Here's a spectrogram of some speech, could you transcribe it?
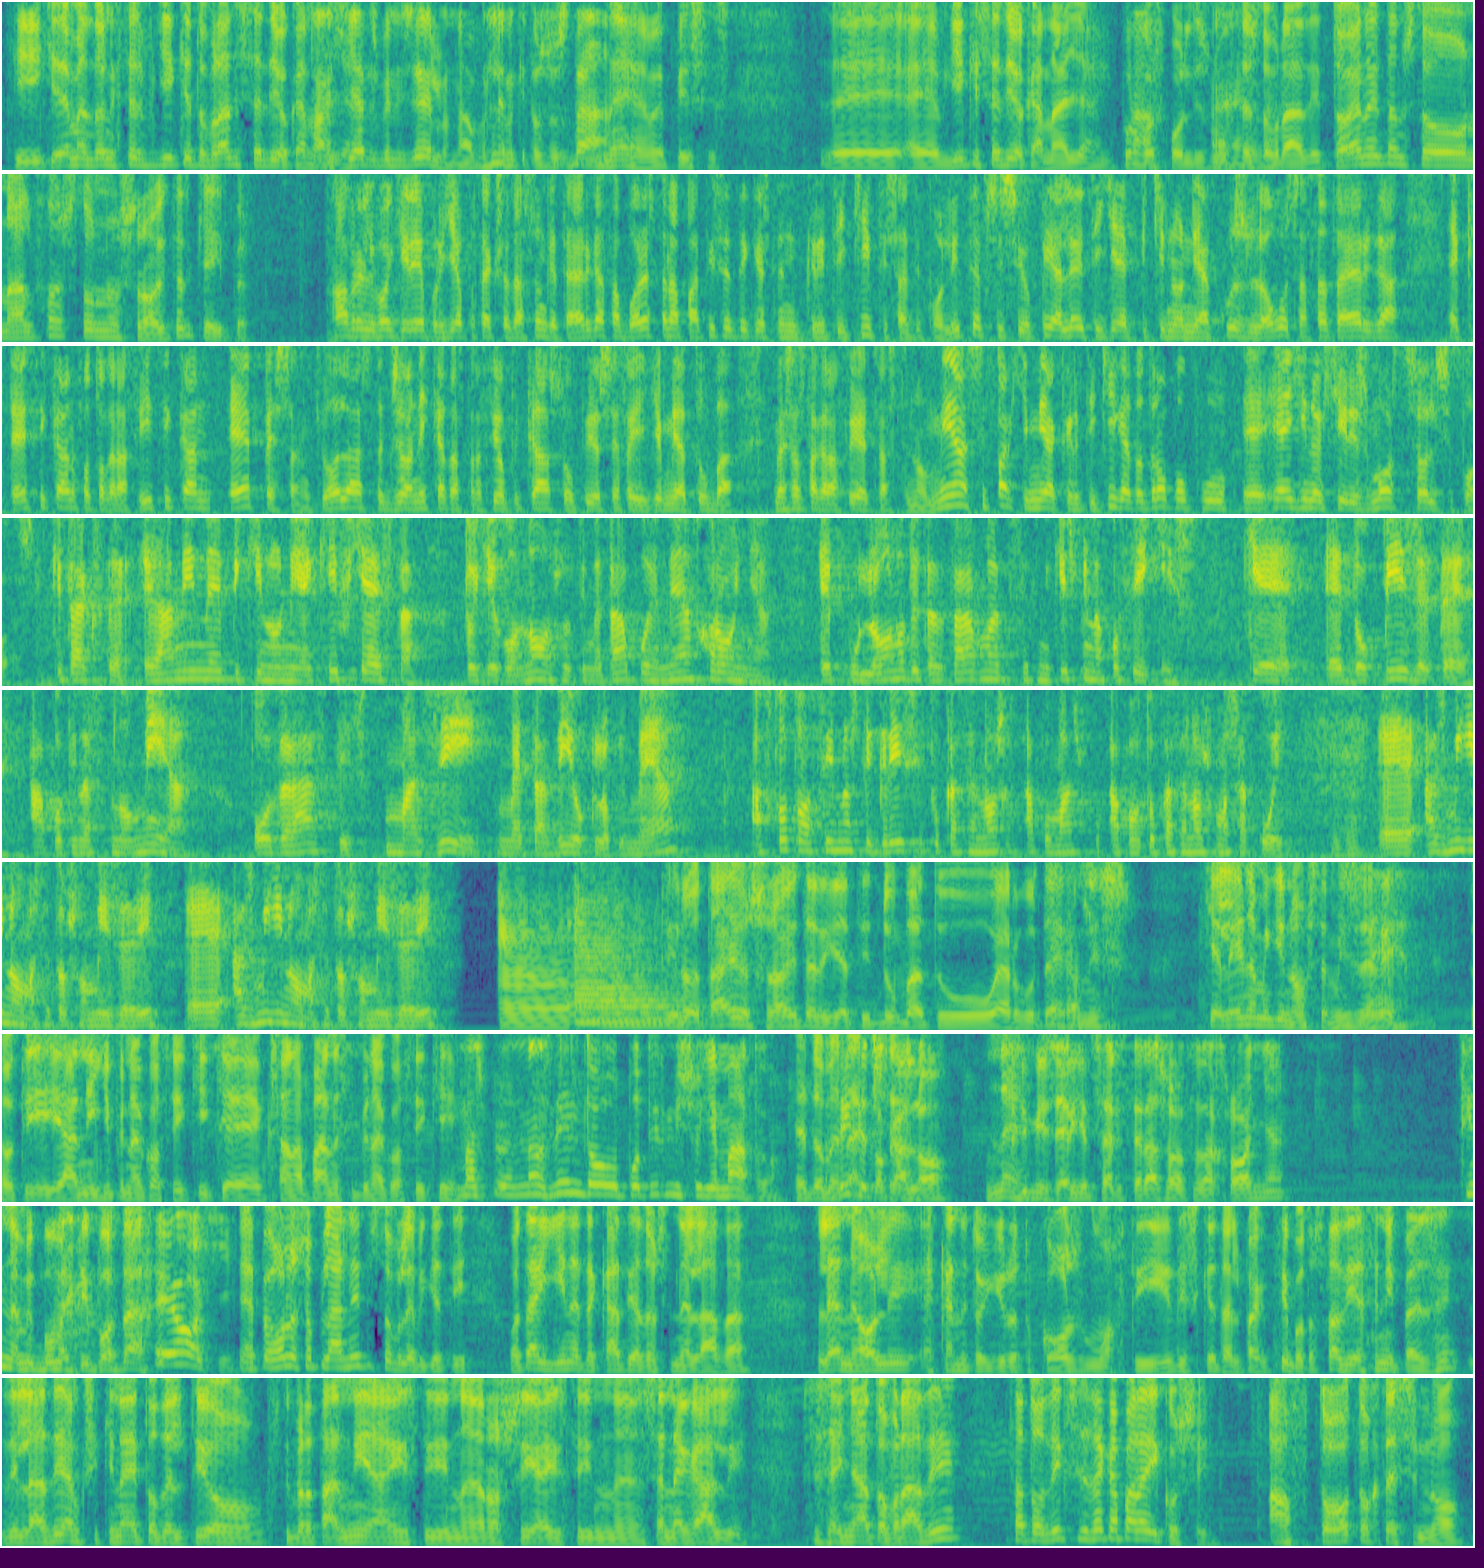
Η κυρία Μενδώνη χθες βγήκε το βράδυ σε δύο Τα κανάλια. αρχαία της Βενιζέλου, να λέμε και τα σωστά. Ναι, επίσης. Ε, ε, βγήκε σε δύο κανάλια υπουργός Α, πολιτισμού ε, χθες το ναι. βράδυ. Το ένα ήταν στον Α, στον Σρόιτερ και είπε. Αύριο λοιπόν, κυρία Υπουργέ, που θα εξεταστούν και τα έργα, θα μπορέσετε να πατήσετε και στην κριτική της αντιπολίτευσης, η οποία λέει ότι για επικοινωνιακούς λόγους αυτά τα έργα εκτέθηκαν, φωτογραφήθηκαν, έπεσαν κιόλας. Δεν ξέρω αν έχει καταστραφεί ο Πικάσο, ο οποίος έφαγε και μία τούμπα μέσα στα γραφεία της αστυνομίας. Υπάρχει μια κριτική για τον τρόπο που ε, έγινε ο χειρισμός της όλης υπόθεσης. Κοιτάξτε, εάν είναι επικοινωνιακή φιέστα το γεγονός ότι μετά από 9 χρόνια επουλώνονται τα τετράγωνα της Εθνικής Πινακοθήκης και εντοπίζεται από την αστυνομία ο δράστης μαζί με τα δύο κλοπημαία, αυτό το αφήνω στην κρίση του καθενός από, μας, που- από το καθενός που μας ακούει. Ε, ας μην γινόμαστε τόσο μίζεροι, ε, ας μην γινόμαστε τόσο μίζεροι. Τη ρωτάει ο Σρόιτερ για την τούμπα του έργου τέχνης και λέει να μην γινόμαστε μίζεροι. Ναι. Ότι ανοίγει πινακοθήκη και ξαναπάνε στην πινακοθήκη. Μας μας δίνει το ποτήρι μισογεμάτο. Εν τω Δείτε μεταξύ- το καλό. Ναι. Τη μιζέρια της αριστεράς όλα αυτά τα χρόνια. Τι να μην πούμε τίποτα. Ε, όχι. Ε, Όλος ο πλανήτης το βλέπει. Γιατί όταν γίνεται κάτι εδώ στην Ελλάδα, Λένε όλοι, έκανε το γύρο του κόσμου αυτή η είδηση κτλ. Τίποτα. Στα διεθνή παίζει. Δηλαδή, αν ξεκινάει το δελτίο στη Βρετανία ή στην Ρωσία ή στην ε, Σενεγάλη στις 9 το βράδυ, θα το δείξει 10 παρά 20. Αυτό το χτεσινό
